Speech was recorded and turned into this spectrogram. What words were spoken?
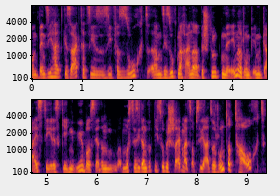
Und wenn sie halt gesagt hat, sie, sie versucht, ähm, sie sucht nach einer bestimmten Erinnerung im Geiste ihres Gegenübers, ja, dann musste sie dann wirklich so beschreiben, als ob sie also runtertaucht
